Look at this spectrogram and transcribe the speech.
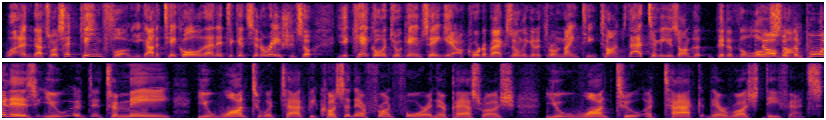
well, and that's what I said. Game flow. You got to take all of that into consideration. So you can't go into a game saying, "Yeah, our quarterback is only going to throw 19 times." That to me is on the bit of the low no, side. but the point is, you uh, to me, you want to attack because of their front four and their pass rush. You want to attack their rush defense.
